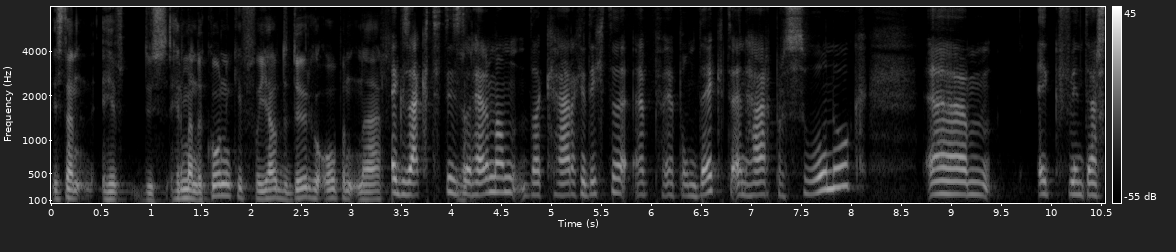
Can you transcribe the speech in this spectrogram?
Is dan heeft dus Herman de Koning heeft voor jou de deur geopend naar... Exact. Het is door Herman dat ik haar gedichten heb, heb ontdekt en haar persoon ook. Ehm, ik vind haar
